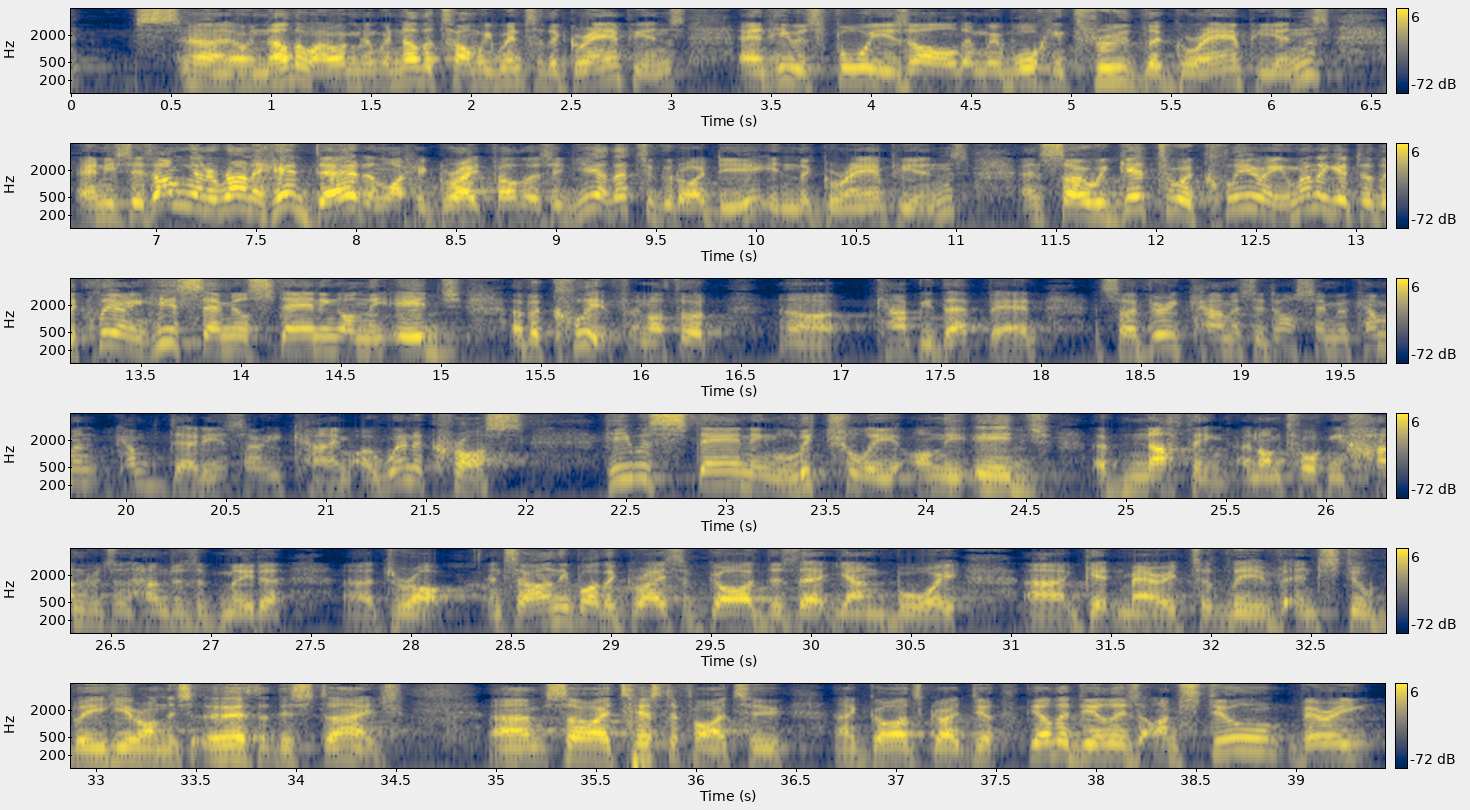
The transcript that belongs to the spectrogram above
uh, another one, I mean, another time we went to the Grampians and he was four years old and we're walking through the Grampians and he says, I'm going to run ahead, Dad. And like a great father, I said, Yeah, that's a good idea in the Grampians. And so we get to a clearing. And when I get to the clearing, here's Samuel standing on the edge of a cliff. And I thought, Oh, can't be that bad. And so very calm, I said, Oh, Samuel, come, and, come to Daddy. And so he came. I went across he was standing literally on the edge of nothing, and I'm talking hundreds and hundreds of metre uh, drop. And so, only by the grace of God does that young boy uh, get married to live and still be here on this earth at this stage. Um, so, I testify to uh, God's great deal. The other deal is, I'm still very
